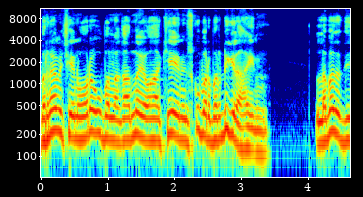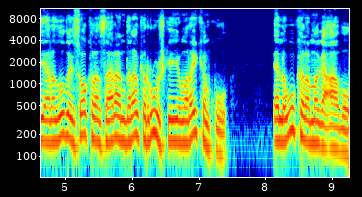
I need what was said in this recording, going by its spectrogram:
Barnaamijkeennu hore u ballanqaadnay oo ahaa kii aynu isku barbardhigi lahayn. Labada diyaaradood ay soo kala saaraan dalalka ruushka iyo maraykanku ee lagu kala magacaabo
